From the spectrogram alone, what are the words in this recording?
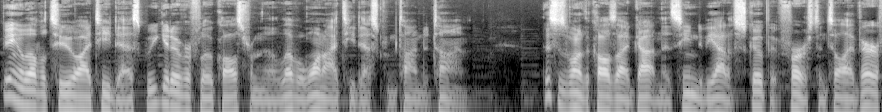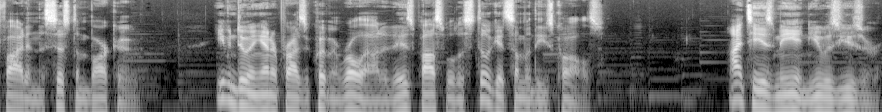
Being a level 2 IT desk, we get overflow calls from the level 1 IT desk from time to time. This is one of the calls I had gotten that seemed to be out of scope at first until I verified in the system barcode. Even doing enterprise equipment rollout, it is possible to still get some of these calls. IT is me and you as user.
